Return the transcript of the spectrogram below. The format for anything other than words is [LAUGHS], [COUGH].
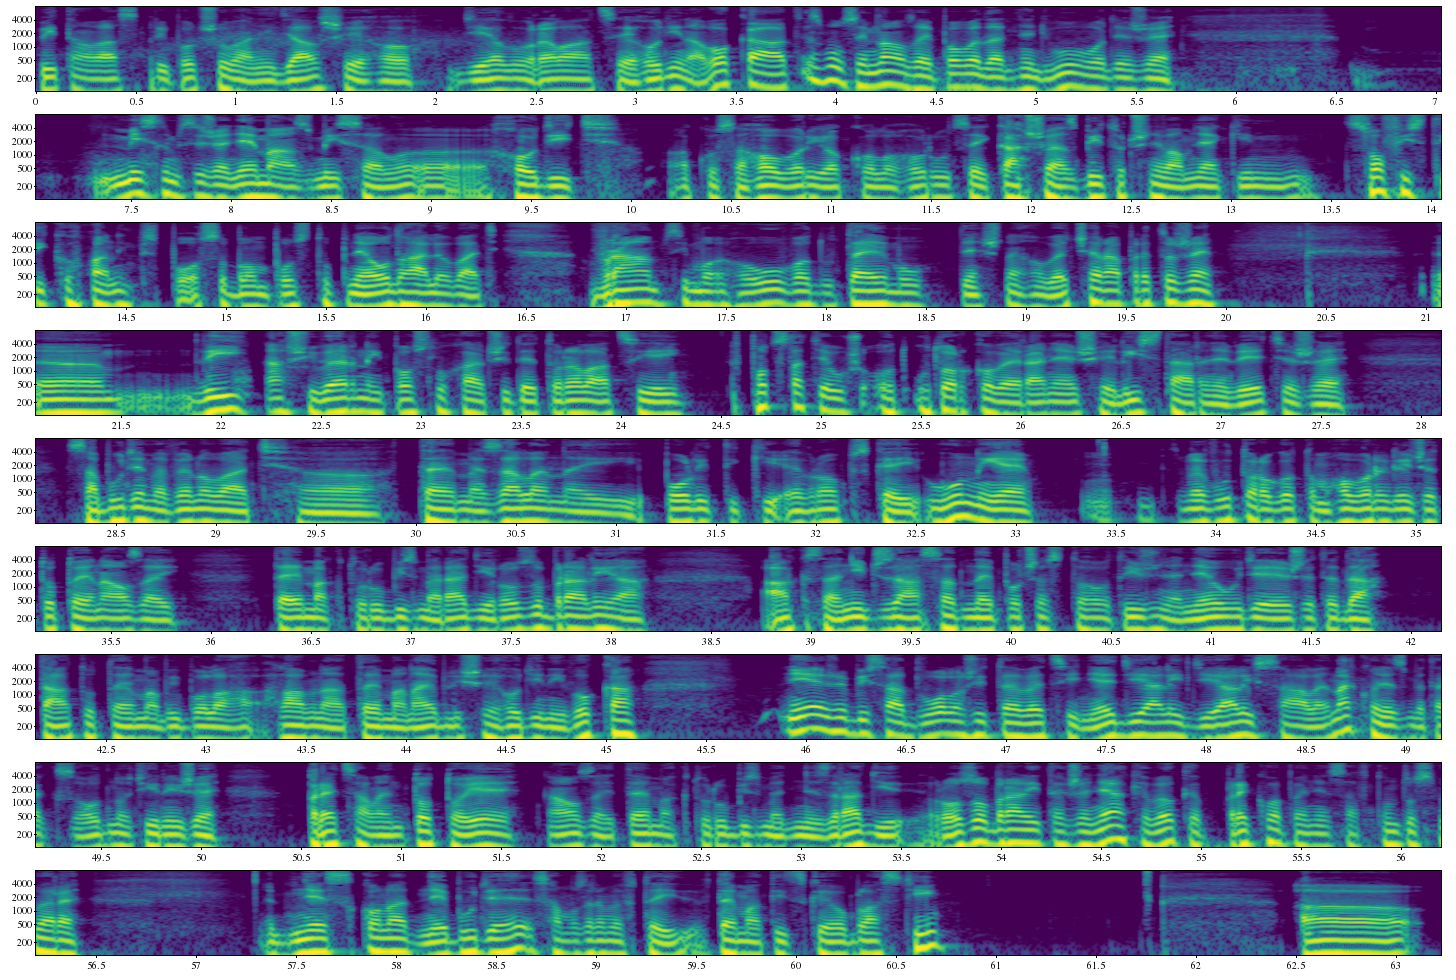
Vítam vás pri počúvaní ďalšieho dielu relácie Hodina Vlka. A dnes musím naozaj povedať hneď v úvode, že myslím si, že nemá zmysel e, chodiť, ako sa hovorí, okolo horúcej kaše a zbytočne vám nejakým sofistikovaným spôsobom postupne odhaľovať v rámci môjho úvodu tému dnešného večera, pretože um, vy, naši verní poslucháči tejto relácie, v podstate už od útorkovej ranejšej listárne viete, že sa budeme venovať uh, téme zelenej politiky Európskej únie. Sme v útorok o tom hovorili, že toto je naozaj téma, ktorú by sme radi rozobrali a ak sa nič zásadné počas toho týždňa neudeje, že teda táto téma by bola hlavná téma najbližšej hodiny vlka. Nie, že by sa dôležité veci nediali, diali sa, ale nakoniec sme tak zhodnotili, že predsa len toto je naozaj téma, ktorú by sme dnes radi rozobrali, takže nejaké veľké prekvapenie sa v tomto smere dnes konať nebude, samozrejme v tej tematickej oblasti. Uh,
